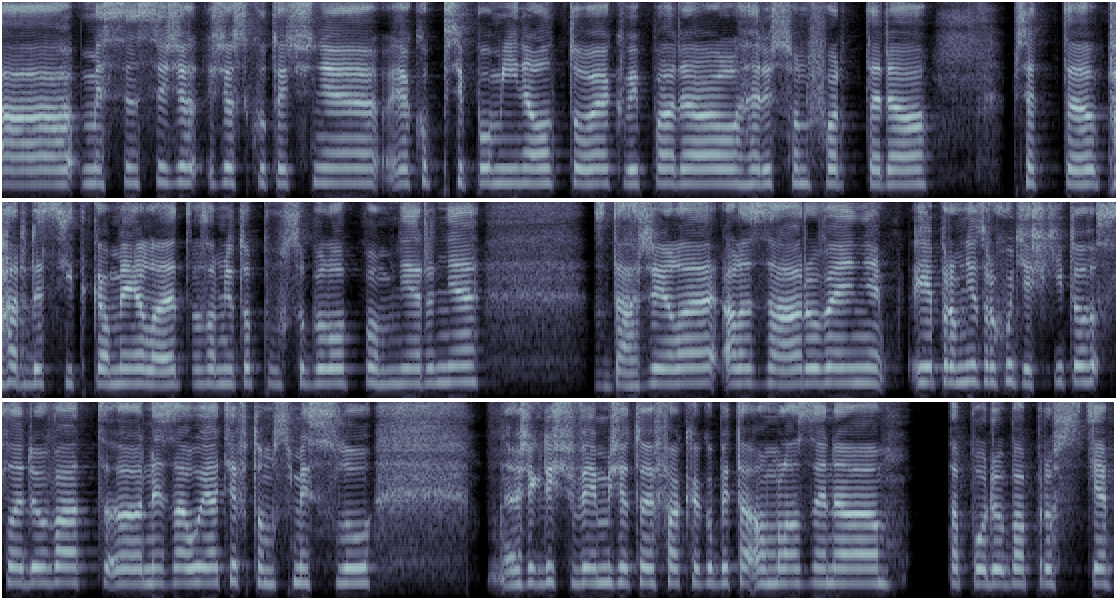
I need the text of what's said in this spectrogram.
a myslím si, že, že skutečně jako připomínal to, jak vypadal Harrison Ford teda před eh, pár desítkami let. Za mě to působilo poměrně zdařile, ale zároveň je pro mě trochu těžké to sledovat eh, nezaujatě v tom smyslu, že když vím, že to je fakt jakoby ta omlazená ta podoba prostě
